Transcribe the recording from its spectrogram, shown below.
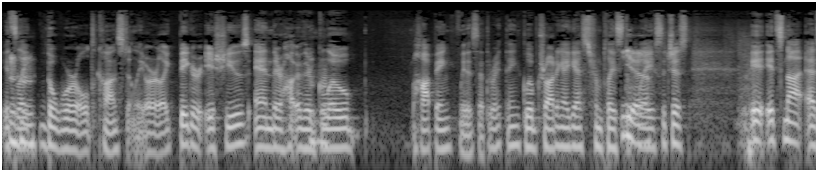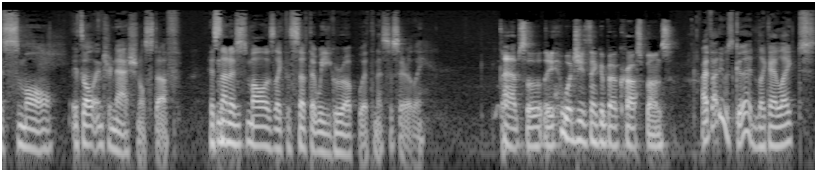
It's like mm-hmm. the world constantly, or like bigger issues, and they're they're mm-hmm. globe hopping. Wait, is that the right thing? Globe trotting, I guess, from place to Yeah. place. It just it, it's not as small. It's all international stuff. It's not as small as like the stuff that we grew up with necessarily. Absolutely. What do you think about Crossbones? I thought he was good. Like I liked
